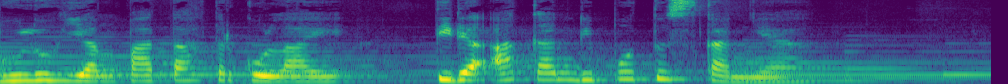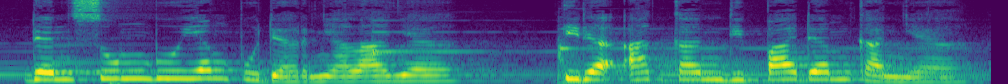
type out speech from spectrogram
Buluh yang patah terkulai tidak akan diputuskannya, dan sumbu yang pudar nyalanya tidak akan dipadamkannya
